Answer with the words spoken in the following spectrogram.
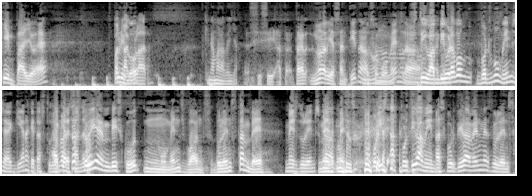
Quin paio, eh? Espectacular. Quina meravella. Sí, sí. No l'havia sentit en el No, seu no, no, moment? no. La... Hosti, vam viure bon, bons moments eh, aquí en aquest estudi amb Aquest estudi hem viscut moments bons, dolents també. Més dolents que més, més Futbolista- esportivament. Esportivament més dolents,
